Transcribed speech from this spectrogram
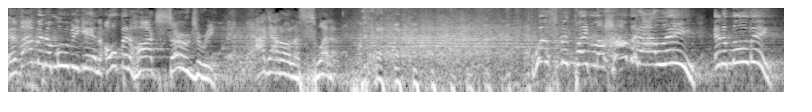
If I'm in a movie getting open heart surgery, I got on a sweater. Will Smith played Muhammad Ali in a movie.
